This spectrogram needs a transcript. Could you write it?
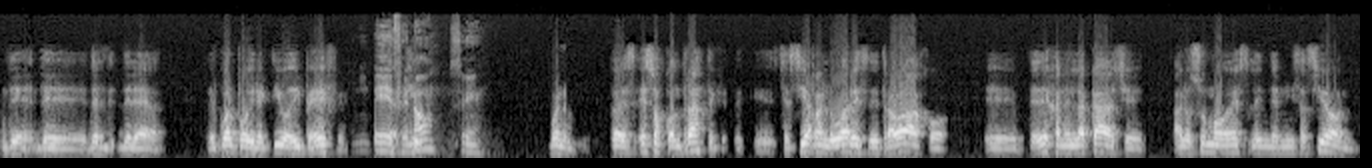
del cuerpo directivo de IPF. IPF, ¿no? Sí. Bueno, entonces esos contrastes, que se cierran lugares de trabajo, te dejan en la calle, a lo sumo es la indemnización,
